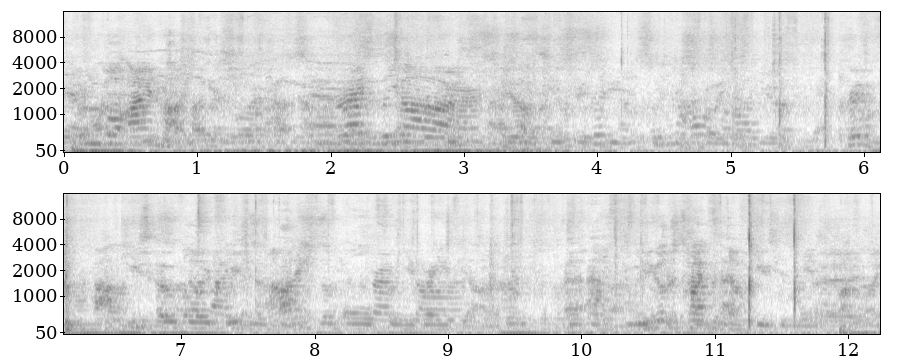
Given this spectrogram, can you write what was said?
Go Ironheart. Red guard. Use overload fusion and banish them all from your graveyard. Uh, after You got the type of damn fusion here, by the way.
